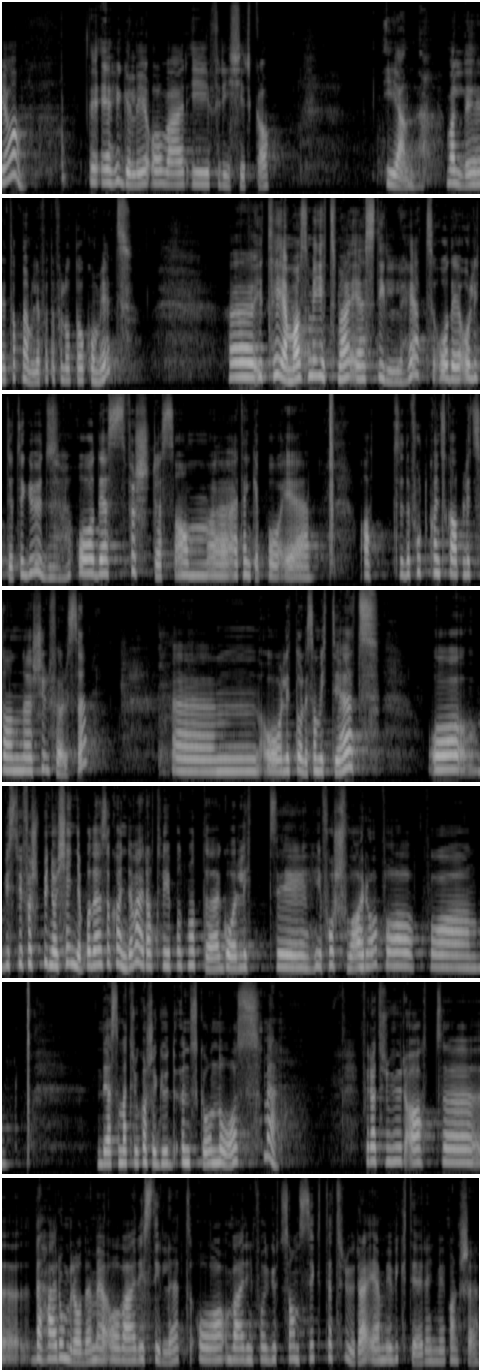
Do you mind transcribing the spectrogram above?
Ja, det er hyggelig å være i Frikirka igjen. Veldig takknemlig for at jeg får lov til å komme hit. Eh, I Temaet som er gitt meg, er stillhet og det å lytte til Gud. Og det første som eh, jeg tenker på, er at det fort kan skape litt sånn skyldfølelse. Eh, og litt dårlig samvittighet. Og hvis vi først begynner å kjenne på det, så kan det være at vi på en måte går litt i, i forsvar på, på, det som jeg tror kanskje Gud ønsker å nå oss med. For jeg tror at uh, det her området med å være i stillhet og være innenfor Guds ansikt, det tror jeg er mye viktigere enn vi kanskje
